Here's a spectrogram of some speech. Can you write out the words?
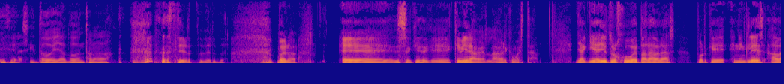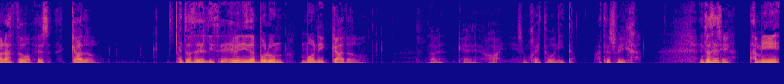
Dice así todo ella, todo entonada. es cierto, es cierto. Bueno, eh, que, que- que viene a verla, a ver cómo está. Y aquí hay otro juego de palabras, porque en inglés abrazo es cuddle. Entonces él dice, he venido por un money cuddle. ¿Sabes? Que es un gesto bonito hacia su hija. Entonces, Sí. A mí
